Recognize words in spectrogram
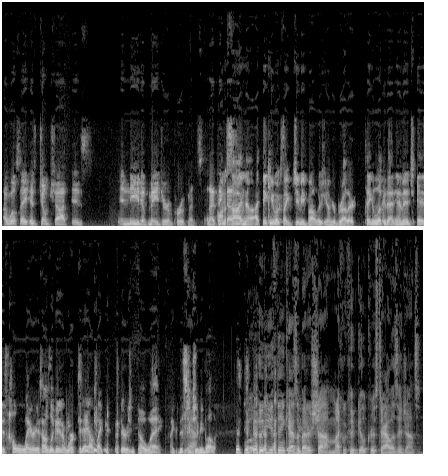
I will say his jump shot is in need of major improvements, and I think on a that's side note, I think he looks like Jimmy Butler's younger brother. Take a look at that image. It is hilarious. I was looking at a work today. I was like, there is no way. Like, this Yeah. is Jimmy Butler. well, who do you think has a better shot, Michael Kidd Gilchrist or Alize Johnson?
